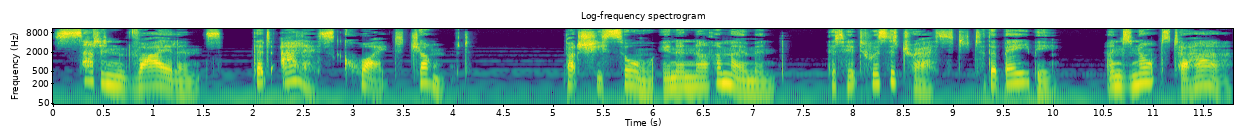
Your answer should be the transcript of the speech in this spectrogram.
sudden violence that Alice quite jumped. But she saw in another moment that it was addressed to the baby and not to her.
